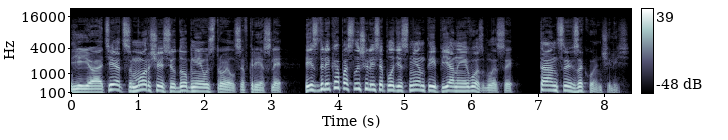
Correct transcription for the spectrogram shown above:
Ее отец, морщась, удобнее устроился в кресле. Издалека послышались аплодисменты и пьяные возгласы. Танцы закончились.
